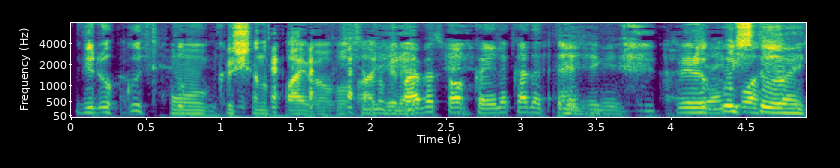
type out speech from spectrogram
Virou costume. Com o Cristiano Paiva, eu vou lá Cristiano direto. Paiva toca ele a cada três É, meses. Virou É costume.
